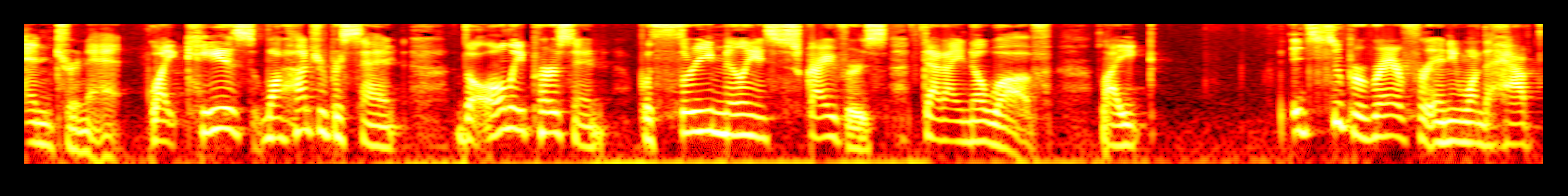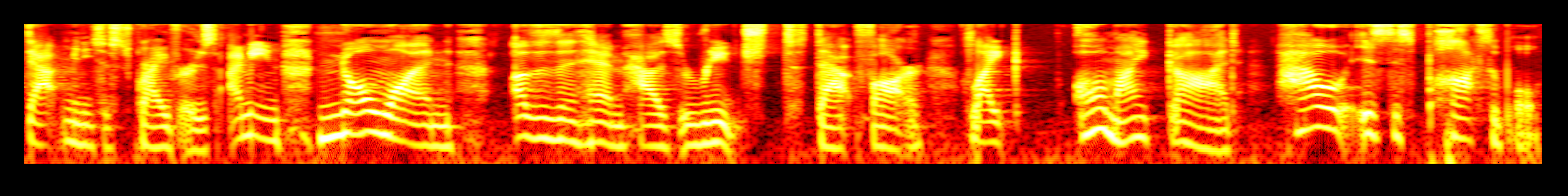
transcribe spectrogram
internet. Like, he is 100% the only person with 3 million subscribers that I know of. Like, it's super rare for anyone to have that many subscribers. I mean, no one other than him has reached that far. Like, oh my god. How is this possible?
